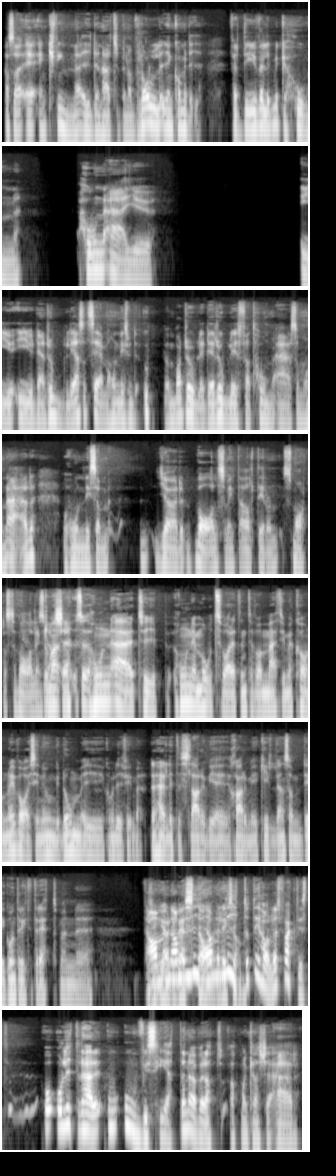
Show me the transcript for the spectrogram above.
alltså, en kvinna i den här typen av roll i en komedi. För det är ju väldigt mycket hon, hon är ju är ju, är ju den roliga så att säga, men hon är liksom inte uppenbart rolig. Det är roligt för att hon är som hon är. Och hon liksom gör val som inte alltid är de smartaste valen Så, kanske. man, så hon är typ, hon är motsvarigheten till vad Matthew McConaughey var i sin ungdom i komedifilmer. Den här lite slarviga, charmiga killen som, det går inte riktigt rätt men eh, ja, men, det ja, men, li, ja, men liksom. lite åt det hållet faktiskt. Och, och lite det här ovissheten över att, att man kanske är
